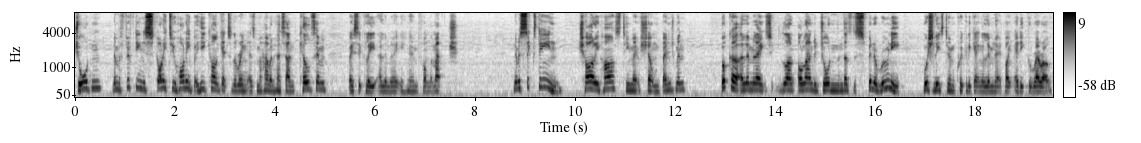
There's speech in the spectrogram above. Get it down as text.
Jordan. Number 15 is Scotty 2 Hotty, but he can't get to the ring as Muhammad Hassan kills him, basically eliminating him from the match. Number 16, Charlie Haas, teammate of Shelton Benjamin. Booker eliminates Orlando Jordan and does the Spinaroonie, which leads to him quickly getting eliminated by Eddie Guerrero.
